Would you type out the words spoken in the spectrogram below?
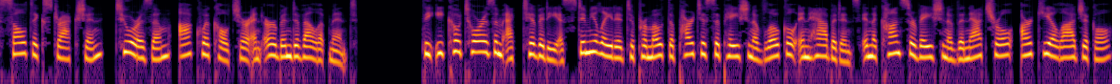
salt extraction, tourism, aquaculture and urban development. The ecotourism activity is stimulated to promote the participation of local inhabitants in the conservation of the natural, archaeological,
